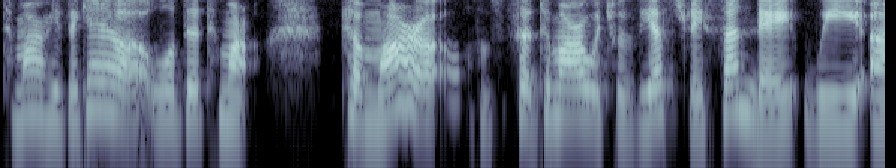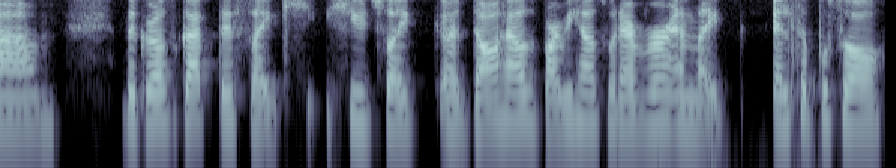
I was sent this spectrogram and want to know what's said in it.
tomorrow. He's like, yeah, we'll do it tomorrow. Tomorrow, so tomorrow, which was yesterday, Sunday, we um the girls got this like huge like uh, dollhouse, Barbie house, whatever, and like él se puso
